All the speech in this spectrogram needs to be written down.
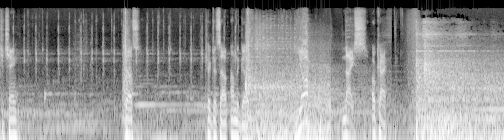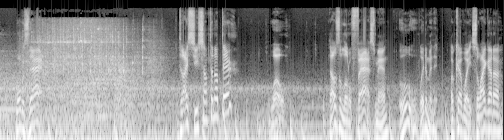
Cha-ching. Just. Check this out. I'm the goat. Yup. Nice. Okay. What was that? Did I see something up there? Whoa. That was a little fast, man. Ooh, wait a minute. Okay, wait, so I gotta...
